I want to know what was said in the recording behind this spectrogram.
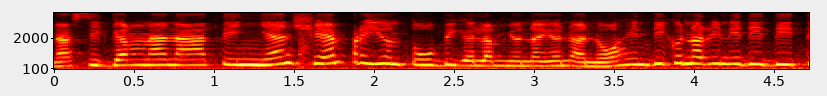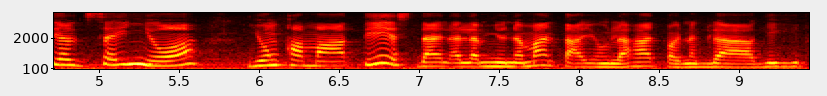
Nasigang na natin yan. Siyempre, yung tubig, alam nyo na yun, ano. Hindi ko na rin i-detailed sa inyo yung kamatis. Dahil alam nyo naman, tayong lahat, pag naglagi,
